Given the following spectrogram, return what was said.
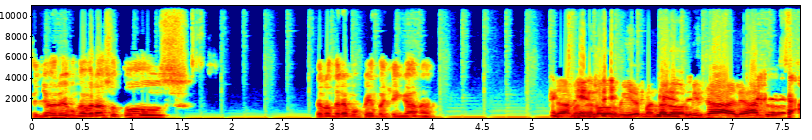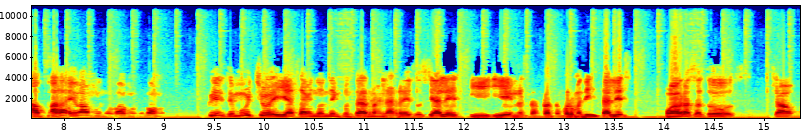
Señores, un abrazo a todos. Ya nos daremos cuenta quién gana. Ya, mandalo a dormir, mandalo a dormir ya, Alejandro. Apaga y vámonos, vámonos, vámonos. Cuídense mucho y ya saben dónde encontrarnos en las redes sociales y, y en nuestras plataformas digitales. Un abrazo a todos. Chao.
